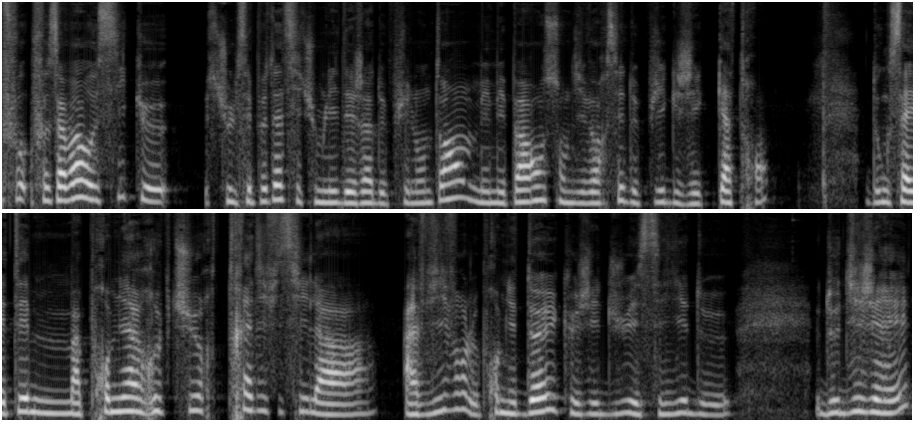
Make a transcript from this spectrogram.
faut, faut savoir aussi que, tu le sais peut-être si tu me lis déjà depuis longtemps, mais mes parents sont divorcés depuis que j'ai 4 ans. Donc ça a été ma première rupture très difficile à, vivre, le premier deuil que j'ai dû essayer de, digérer.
